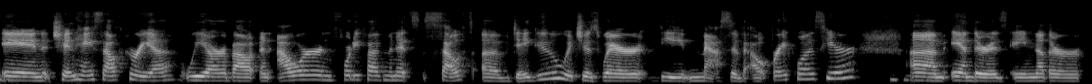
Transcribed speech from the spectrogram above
in Chinhae, South Korea. We are about an hour and 45 minutes south of Daegu, which is where the massive outbreak was here. Mm-hmm. Um, and there is another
